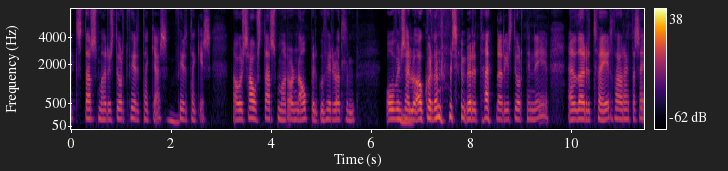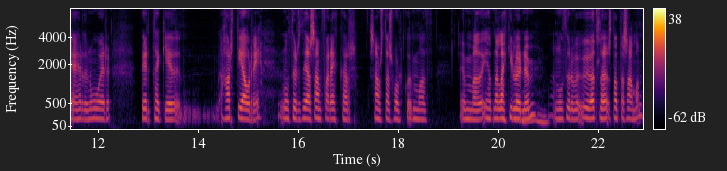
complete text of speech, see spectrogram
eitt starfsmæður í stjórn fyrirtækis, mm. fyrirtækis þá er sá starfsmár orðin ábyrgu fyrir öllum ofinsælu ákverðunum sem eru teknar í stjórninni. Ef það eru tveir þá er hægt að segja, herðu, nú er fyrirtækið hart í ári. Nú þurfum þið að samfara ekkar samstagsfólk um að, um að hérna lækki launum. Nú þurfum við öll að standa saman.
